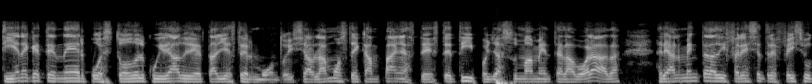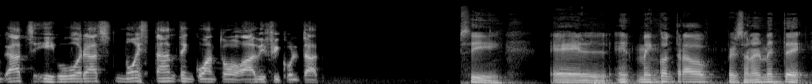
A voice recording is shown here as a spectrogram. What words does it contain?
tiene que tener pues todo el cuidado y detalles del mundo. Y si hablamos de campañas de este tipo ya sumamente elaboradas, realmente la diferencia entre Facebook Ads y Google Ads no es tanta en cuanto a dificultad. Sí, me he encontrado personalmente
